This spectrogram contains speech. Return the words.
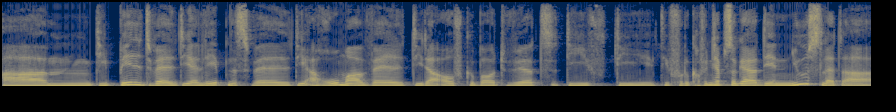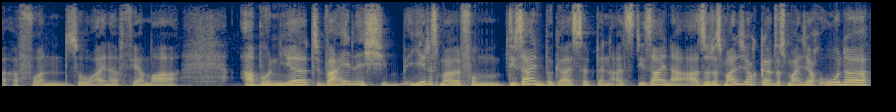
ähm, die Bildwelt, die Erlebniswelt, die Aromawelt, die da aufgebaut wird, die, die, die Fotografien. Ich habe sogar den Newsletter von so einer Firma abonniert, weil ich jedes Mal vom Design begeistert bin als Designer. Also das meine ich auch, das meine ich auch ohne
